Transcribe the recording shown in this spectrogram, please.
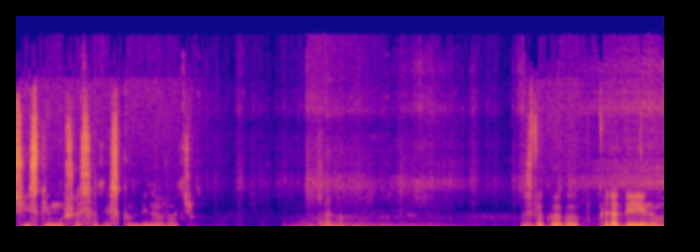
Pociski muszę sobie skombinować? Czego? Zwykłego karabinu.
